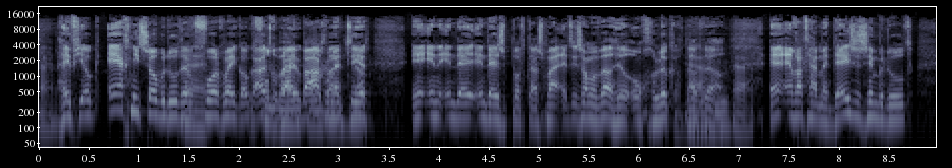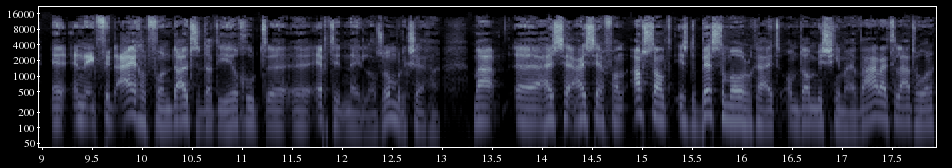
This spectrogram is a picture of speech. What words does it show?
Ja. Heeft hij ook echt niet zo bedoeld. Hebben we Nee. vorige week ook uitgebreid beargumenteerd in, in, in, de, in deze podcast. Maar het is allemaal wel heel ongelukkig, dat Ja. wel. Ja. En, en wat hij met deze zin bedoelt. En, en ik vind eigenlijk voor een Duitser dat hij heel goed eh eh appt in het Nederlands, hoor, moet ik zeggen. Maar eh, hij, hij zegt van afstand is de beste mogelijkheid om dan misschien mijn waarheid te laten horen.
